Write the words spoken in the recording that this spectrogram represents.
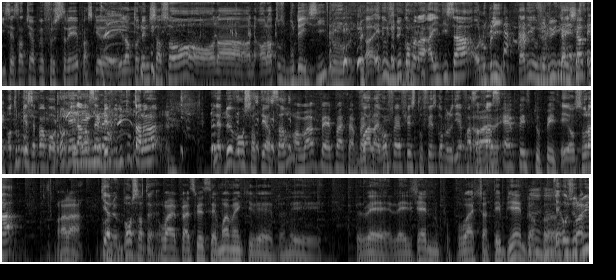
qui s'est senti un peu frustré parce qu'il entendait une chanson, on a, on, on a tous boudé ici. Ah, Et dit aujourd'hui, comme on a Haïti ça, on l'oublie. C'est-à-dire aujourd'hui, quand il chante, on trouve que c'est pas bon. Donc il a lancé un défi. Dit tout à l'heure, les deux vont chanter ensemble. On va faire face à face. Voilà, ils vont faire face to face, comme on le dit, face à face. Un face to face. Et on saura Voilà. qui est le bon chanteur. Ouais, parce que c'est moi-même qui lui ai donné les, les gènes pour pouvoir chanter bien. Donc, Mhm. euh, Et aujourd'hui,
